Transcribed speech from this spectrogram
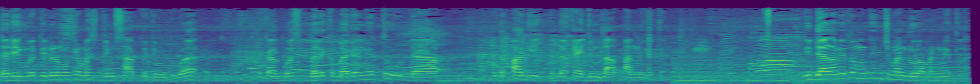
dari yang gue tidur mungkin masih jam 1 jam 2 ketika gue balik ke badan itu udah udah pagi udah kayak jam 8 gitu. Wah. di dalam itu mungkin cuma dua menit lah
